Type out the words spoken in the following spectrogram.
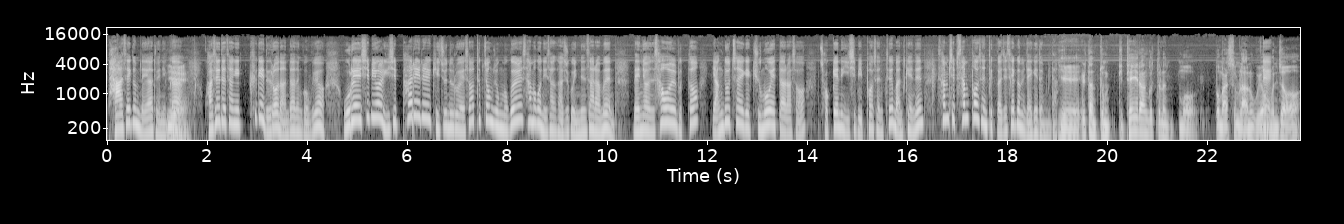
다 세금 내야 되니까 예. 과세 대상이 크게 늘어난다는 거고요. 올해 12월 28일을 기준으로 해서 특정 종목을 3억 원 이상 가지고 있는 사람은 내년 4월부터 양도 차익의 규모에 따라서 적게는 22%, 많게는 33%까지 세금을 내게 됩니다. 예, 일단 좀 디테일한 것들은 뭐 또 말씀 나누고요. 네. 먼저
